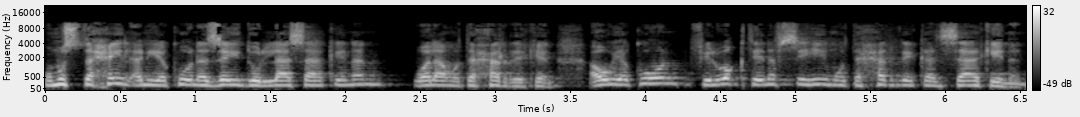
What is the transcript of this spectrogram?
ومستحيل أن يكون زيد لا ساكنا ولا متحركا أو يكون في الوقت نفسه متحركا ساكنا.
